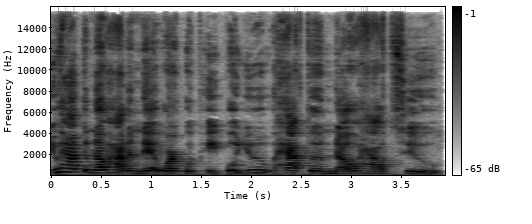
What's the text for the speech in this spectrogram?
you have to know how to network with people. You have to know how to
